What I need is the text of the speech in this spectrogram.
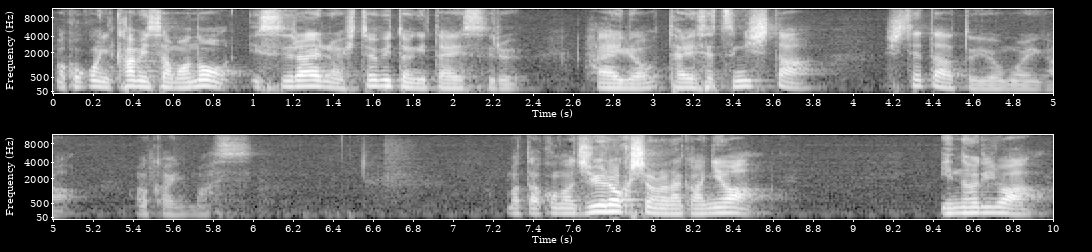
ここに神様のイスラエルの人々に対する配慮を大切にしたしてたという思いが分かります。またこの16章の中には祈りは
